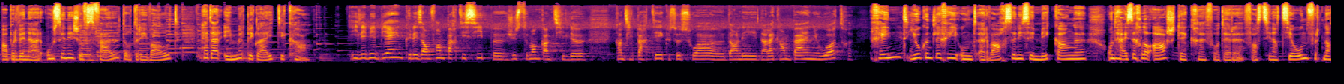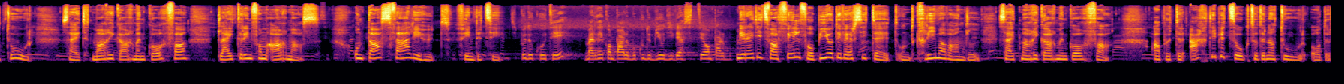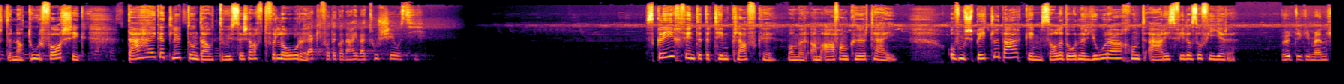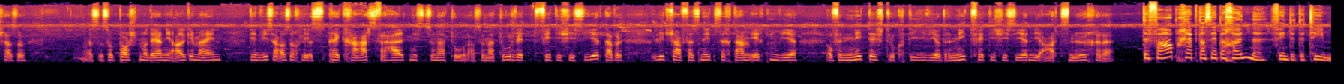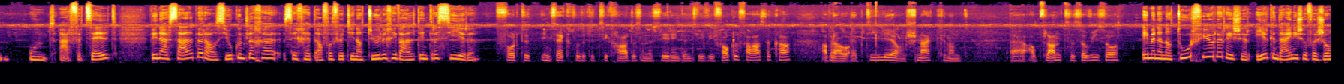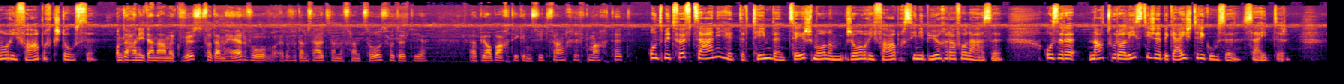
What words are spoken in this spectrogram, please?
aber wenn er raus ist aufs Feld oder im Wald, hat er immer Begleitung gehabt. Il aimait bien que les enfants participent justement quand il, quand il partait, que ce soit euh, dans, les, dans la campagne ou autre. Kinder, Jugendliche und Erwachsene sind mitgegangen und haben sich anstecken von der Faszination für die Natur, sagt Marie-Carmen Corfa, die Leiterin vom Armas. Und das fehle heute, findet sie. Wir reden zwar viel von Biodiversität und Klimawandel, sagt Marie-Carmen Corfa, aber der echte Bezug zu der Natur oder der Naturforschung, den haben die Leute und auch die Wissenschaft verloren. Das Gleiche findet der Tim Klafke, den wir am Anfang gehört haben. Auf dem Spittelberg im Solothurner Jura kommt er ins Philosophieren. Heutige Menschen, also, also so Postmoderne allgemein, die haben wie so auch so ein, ein prekäres Verhältnis zur Natur. Also Natur wird fetischisiert, aber Leute schaffen es nicht, sich dem irgendwie auf eine nicht destruktive oder nicht fetischisierende Art zu nähern. Der Fab hätte das eben können, findet der Tim. Und er erzählt, wie er selber als Jugendlicher sich für die natürliche Welt interessieren vor den Insekten oder den Zikaden eine sehr intensive Vogelphase gehabt, aber auch Reptilien und Schnecken und äh, auch Pflanzen sowieso. In einem Naturführer ist er irgendwann auf ein Genre Faber gestoßen. Und dann habe ich den Namen gewusst von dem Herr, wo, eben von dem seltsamen Franzosen, der die äh, Beobachtung in Südfrankreich gemacht hat. Und mit 15 hat der Tim dann zuerst mal am Genre Fabre seine Bücher lesen. Aus einer naturalistischen Begeisterung heraus, sagt er.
